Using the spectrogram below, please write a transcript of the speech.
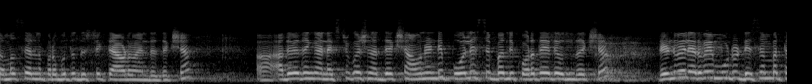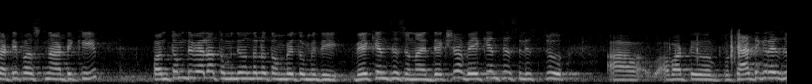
సమస్యలను ప్రభుత్వ దృష్టికి తేవడం అయింది అధ్యక్ష. అదేవిధంగా నెక్స్ట్ క్వశ్చన్ అధ్యక్ష అవునండి పోలీస్ సిబ్బంది కొరత అయితే ఉంది అధ్యక్ష? రెండు వేల ఇరవై మూడు డిసెంబర్ థర్టీ ఫస్ట్ నాటికి పంతొమ్మిది వేల తొమ్మిది వందల తొంభై తొమ్మిది వేకెన్సీస్ ఉన్నాయి అధ్యక్ష. వేకెన్సీస్ లిస్టు వాటి కేటగిరైజ్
